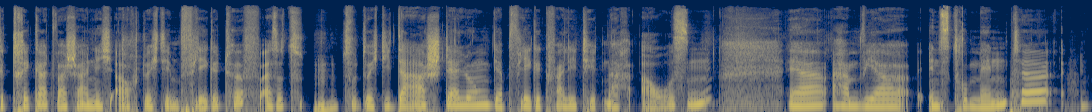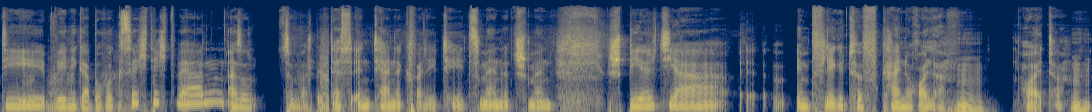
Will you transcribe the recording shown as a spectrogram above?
getriggert wahrscheinlich auch durch den Pflegetüv, also zu, mhm. zu, durch die Darstellung der Pflegequalität nach außen. Ja, haben wir Instrumente, die weniger berücksichtigt werden. Also zum Beispiel das interne Qualitätsmanagement spielt ja äh, im Pflegetüv keine Rolle mhm. heute. Mhm.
